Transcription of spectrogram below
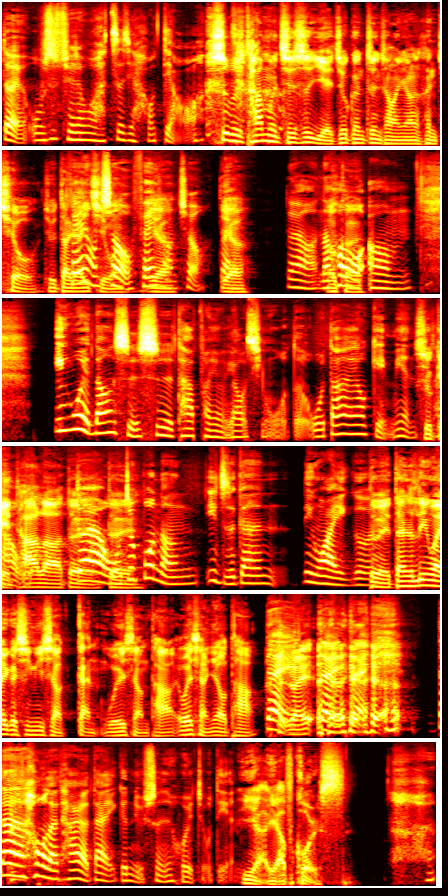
对我是觉得哇，自己好屌啊，是不是他们其实也就跟正常一样很 chill，就大家非常一起 chill，非常 chill。对 Yeah, 对啊，然后嗯，因为当时是他朋友邀请我的，我当然要给面子就给他我了，对对啊，对我就不能一直跟另外一个对，但是另外一个心里想干，我也想他，我也想要他，对? 对对。但后来他有带一个女生回酒店，Yeah, yeah, of course。很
